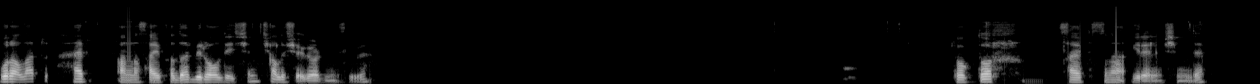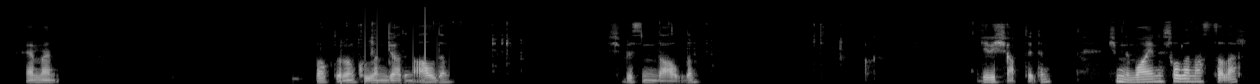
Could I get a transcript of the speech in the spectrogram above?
buralar her ana sayfada bir olduğu için çalışıyor gördüğünüz gibi. Doktor sayfasına girelim şimdi. Hemen doktorun kullanıcı adını aldım. Şifresini de aldım. Giriş yap dedim. Şimdi muayenesi olan hastalar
